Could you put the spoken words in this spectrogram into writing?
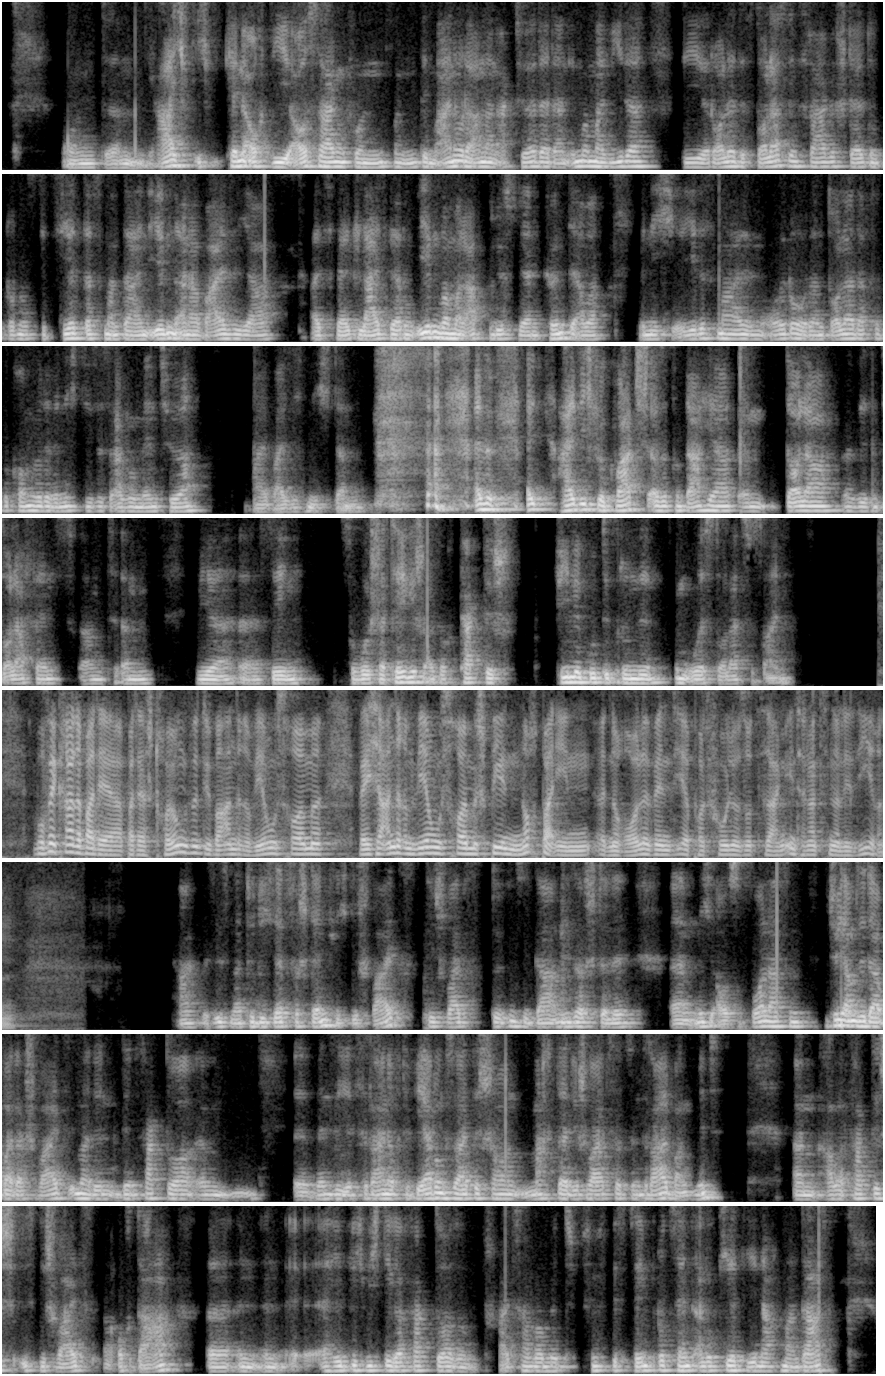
Und ähm, ja, ich, ich kenne auch die Aussagen von, von dem einen oder anderen Akteur, der dann immer mal wieder die Rolle des Dollars in Frage stellt und prognostiziert, dass man da in irgendeiner Weise ja als Weltleitwährung irgendwann mal abgelöst werden könnte. Aber wenn ich jedes Mal einen Euro oder einen Dollar dafür bekommen würde, wenn ich dieses Argument höre, weiß ich nicht, dann. also äh, halte ich für Quatsch. Also von daher ähm, Dollar, äh, wir sind Dollar-Fans und ähm, wir äh, sehen sowohl strategisch als auch taktisch viele gute Gründe, im US-Dollar zu sein. Wo wir gerade bei der, bei der Streuung sind über andere Währungsräume, welche anderen Währungsräume spielen noch bei Ihnen eine Rolle, wenn Sie Ihr Portfolio sozusagen internationalisieren? Ja, es ist natürlich selbstverständlich die Schweiz. Die Schweiz dürfen Sie da an dieser Stelle ähm, nicht außen vor lassen. Natürlich haben Sie da bei der Schweiz immer den, den Faktor, ähm, äh, wenn Sie jetzt rein auf die Währungsseite schauen, macht da die Schweizer Zentralbank mit. Ähm, aber faktisch ist die Schweiz auch da äh, ein, ein, erheblich wichtiger Faktor. Also Schweiz haben wir mit fünf bis zehn Prozent allokiert, je nach Mandat.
